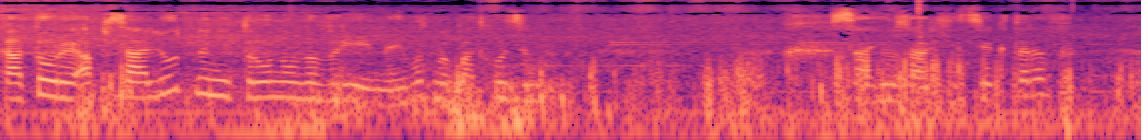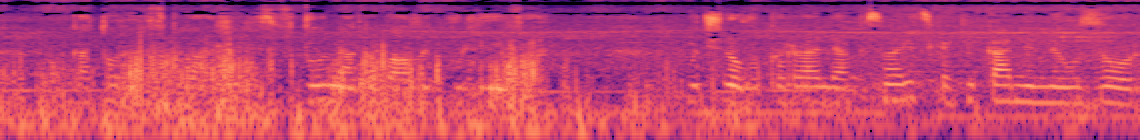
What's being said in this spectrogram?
который абсолютно не тронуло время. И вот мы подходим к Союзу архитекторов, которые расположились в доме Агабалы Гулиева, мучного короля. Посмотрите, какие каменные узоры.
